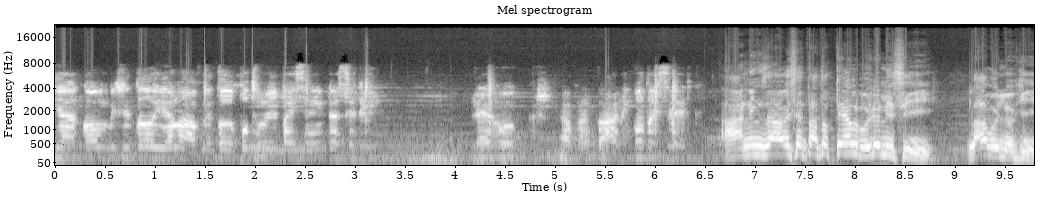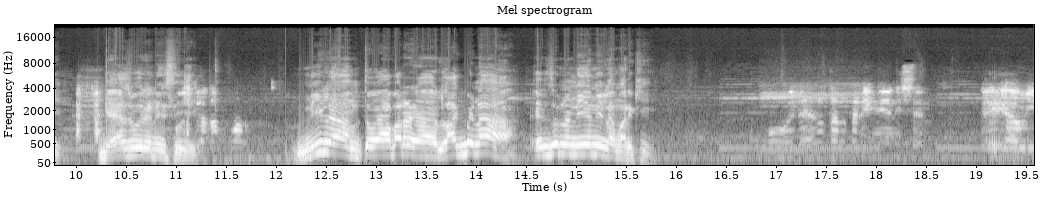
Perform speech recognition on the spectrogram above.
ইয়া কম বেশি তো ইয়া না আপনি তো প্রথমেই পাইছেন ইন্টারসিটি যাই হোক আপনার তো আর্নিং কত হয়েছে আর্নিং যা হয়েছে তা তো তেল ভরে নিছি। লাভ হইল কি? গ্যাস ভরে নিছি। নিলাম তো আবার লাগবে না। এর জন্য নিয়ে নিলাম আর কি। আমি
